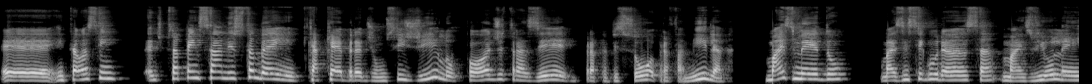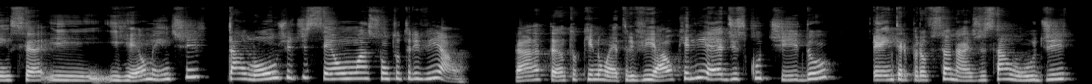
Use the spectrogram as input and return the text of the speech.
É, então, assim, a gente precisa pensar nisso também, que a quebra de um sigilo pode trazer para a pessoa, para a família, mais medo, mais insegurança, mais violência e, e realmente está longe de ser um assunto trivial, tá? Tanto que não é trivial que ele é discutido entre profissionais de saúde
